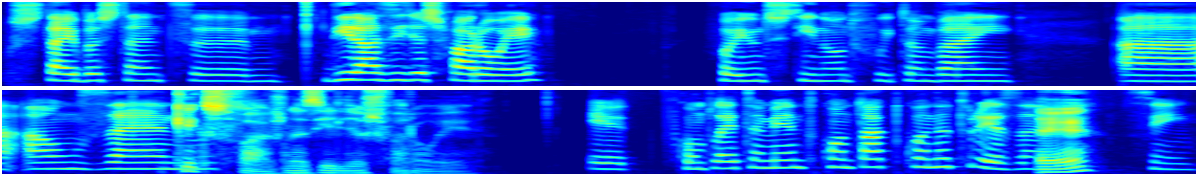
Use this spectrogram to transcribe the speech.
Gostei bastante de ir às Ilhas Faroé. Foi um destino onde fui também há, há uns anos. O que é que se faz nas Ilhas Faroé? É completamente contacto com a natureza. É? Sim.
